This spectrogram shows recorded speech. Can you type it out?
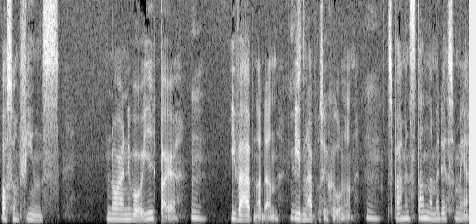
vad som finns några nivåer djupare Mm. i vävnaden i Just den här positionen. Mm. Så bara, men stanna med det som är.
